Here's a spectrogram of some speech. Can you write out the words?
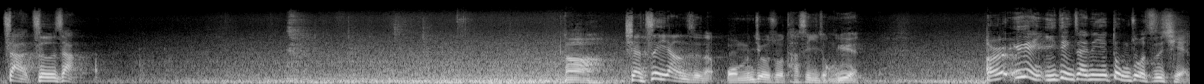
障遮障，啊，像这样子呢，我们就说它是一种愿，而愿一定在那些动作之前，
